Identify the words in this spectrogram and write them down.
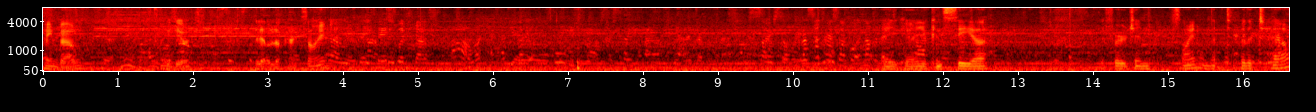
Champagne Bell. Give you a little look outside. There you go, you can see uh, the Virgin sign on the tip of the tail.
